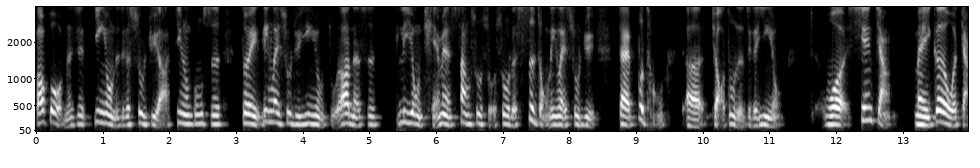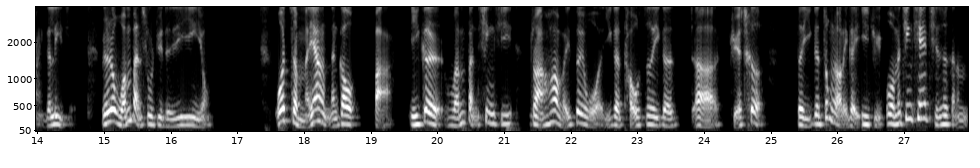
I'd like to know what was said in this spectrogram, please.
包括我们这应用的这个数据啊，金融公司对另类数据应用，主要呢是利用前面上述所述的四种另类数据，在不同。呃，角度的这个应用，我先讲每个，我讲一个例子。比如说文本数据的应用，我怎么样能够把一个文本信息转化为对我一个投资一个呃决策的一个重要的一个依据？我们今天其实可能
